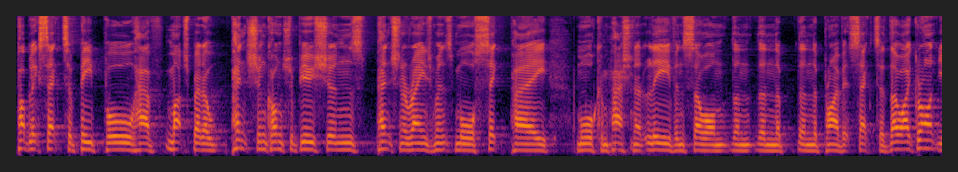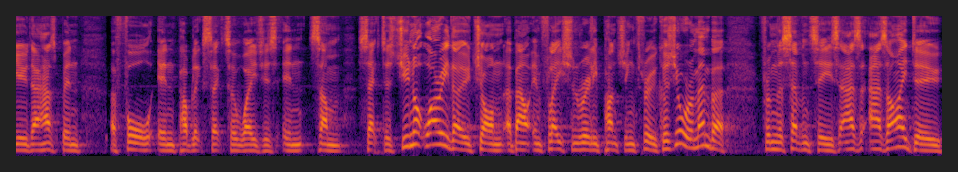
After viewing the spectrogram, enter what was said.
public sector people have much better pension contributions, pension arrangements, more sick pay, more compassionate leave, and so on than, than, the, than the private sector. Though I grant you there has been a fall in public sector wages in some sectors. Do you not worry, though, John, about inflation really punching through? Because you'll remember from the 70s, as, as I do,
